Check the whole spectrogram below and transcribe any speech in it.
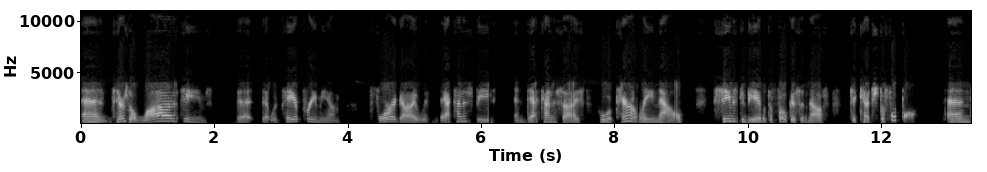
And there's a lot of teams that, that would pay a premium for a guy with that kind of speed and that kind of size who apparently now seems to be able to focus enough to catch the football. And,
